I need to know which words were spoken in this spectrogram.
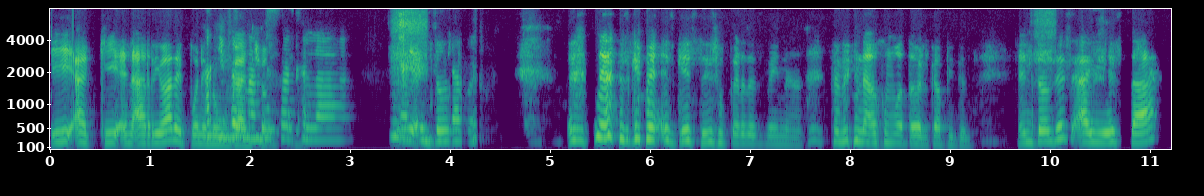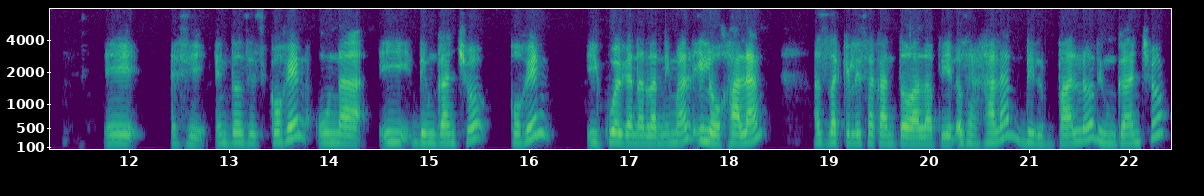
Y aquí en, arriba le ponen Aquí un Fernando gancho. saca la, entonces, güey. es que, me- es que estoy súper despeinada. Me he peinado como todo el capítulo. Entonces, ahí está. eh, sí, entonces cogen una y de un gancho, cogen y cuelgan al animal y lo jalan hasta que le sacan toda la piel. O sea, jalan del palo de un gancho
